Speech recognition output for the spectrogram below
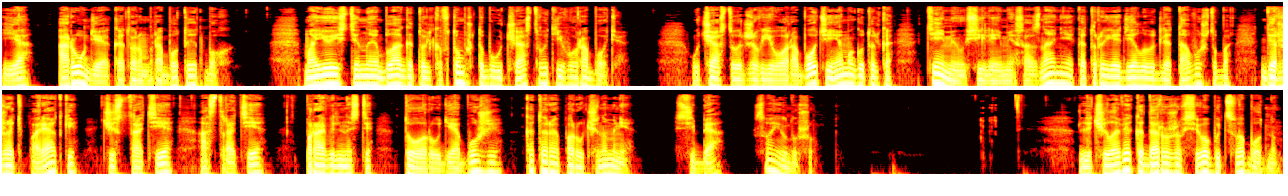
Я — орудие, которым работает Бог. Мое истинное благо только в том, чтобы участвовать в Его работе. Участвовать же в Его работе я могу только теми усилиями сознания, которые я делаю для того, чтобы держать в порядке, чистоте, остроте правильности то орудие Божье, которое поручено мне, себя, свою душу. Для человека дороже всего быть свободным,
